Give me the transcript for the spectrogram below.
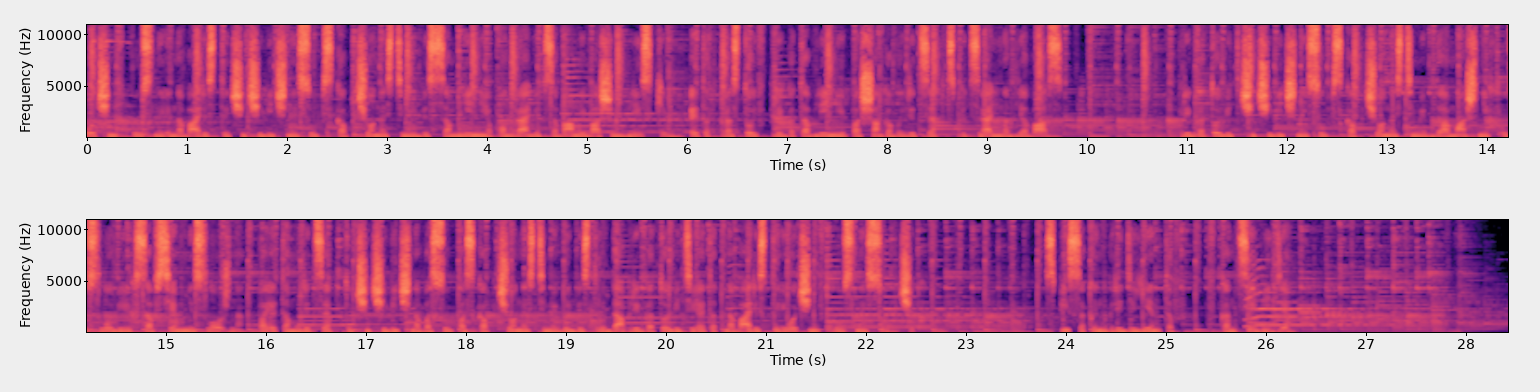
Очень вкусный и наваристый чечевичный суп с копченостями без сомнения понравится вам и вашим близким. Этот простой в приготовлении пошаговый рецепт специально для вас. Приготовить чечевичный суп с копченостями в домашних условиях совсем не сложно. По этому рецепту чечевичного супа с копченостями вы без труда приготовите этот наваристый и очень вкусный супчик. Список ингредиентов в конце видео.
